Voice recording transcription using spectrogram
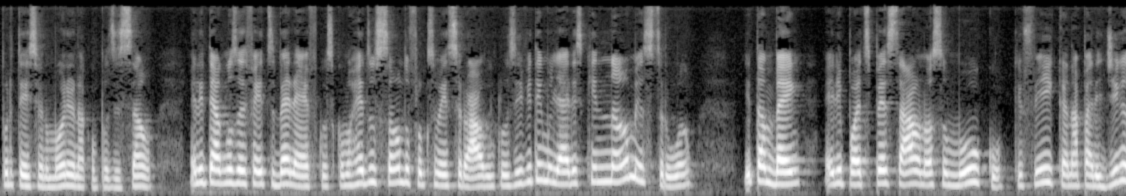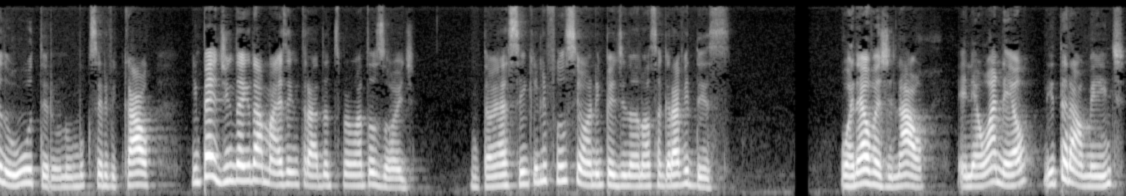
por ter esse hormônio na composição, ele tem alguns efeitos benéficos, como redução do fluxo menstrual, inclusive tem mulheres que não menstruam, e também ele pode espessar o nosso muco, que fica na paredinha do útero, no muco cervical, impedindo ainda mais a entrada do espermatozoide. Então é assim que ele funciona, impedindo a nossa gravidez. O anel vaginal, ele é um anel, literalmente,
